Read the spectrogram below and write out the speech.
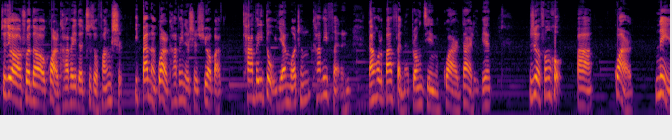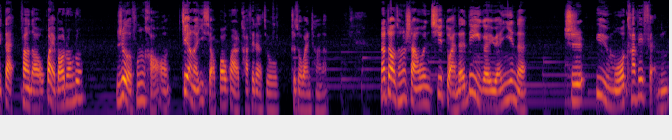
这就要说到挂耳咖啡的制作方式。一般呢，挂耳咖啡呢是需要把咖啡豆研磨成咖啡粉，然后呢把粉呢装进挂耳袋里边，热封后把挂耳内袋放到外包装中，热封好。这样呢，一小包挂耳咖啡呢就制作完成了。那造成赏味期短的另一个原因呢，是预磨咖啡粉。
